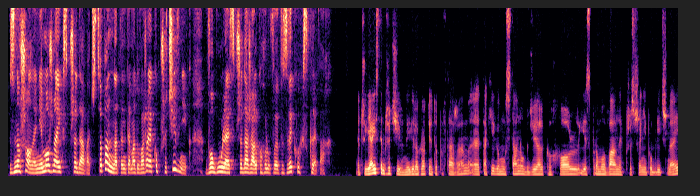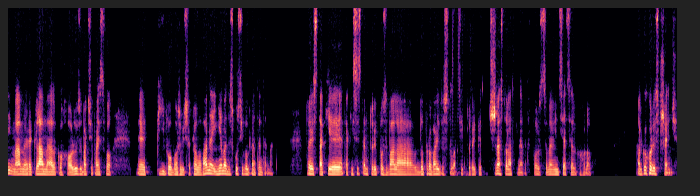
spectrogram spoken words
znoszone, nie można ich sprzedawać. Co Pan na ten temat uważa jako przeciwnik w ogóle sprzedaży alkoholu w, zwykłych sklepach? Znaczy, ja jestem przeciwny wielokrotnie to powtarzam, e, takiego mu stanu, gdzie alkohol jest promowany w przestrzeni publicznej, mamy reklamę alkoholu, zobaczcie Państwo, piwo może być reklamowane i nie ma dyskusji w ogóle na ten temat. To jest takie, taki system, który pozwala doprowadzić do sytuacji, w której 13-latki nawet w Polsce mają inicjację alkoholową. Alkohol jest wszędzie.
